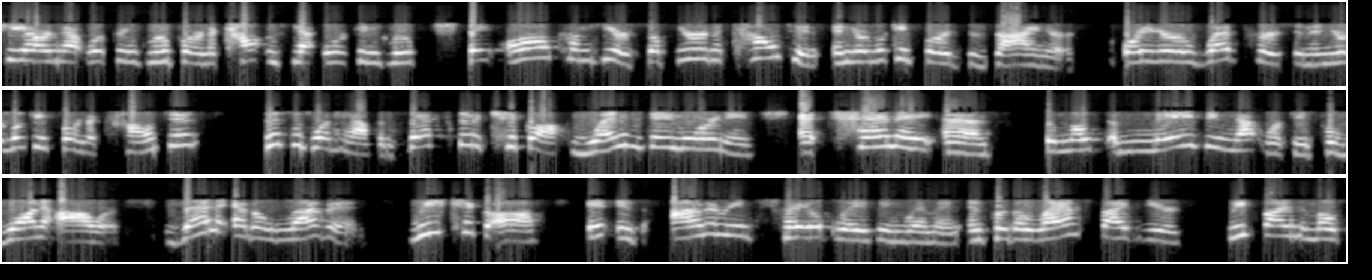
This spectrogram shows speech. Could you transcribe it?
PR networking group or an accountant's networking group, they all come here. So if you're an accountant and you're looking for a designer, or you're a web person and you're looking for an accountant, this is what happens. That's going to kick off Wednesday morning at 10 a.m. The most amazing networking for one hour. Then at 11, we kick off. It is honoring trailblazing women. And for the last five years, we find the most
